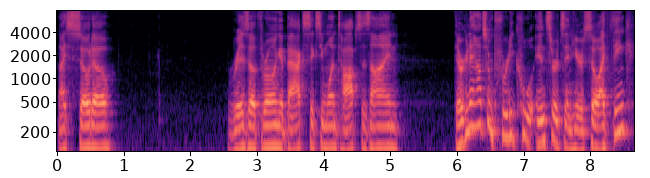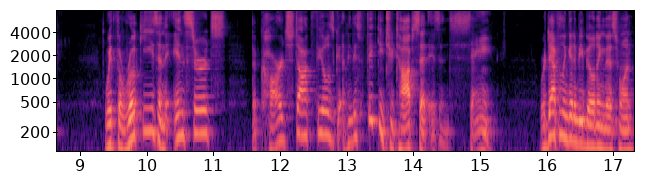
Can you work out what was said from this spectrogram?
Nice Soto. Rizzo throwing it back, 61 Topps design. They're going to have some pretty cool inserts in here. So I think with the rookies and the inserts, the card stock feels good. I mean, this 52 top set is insane. We're definitely going to be building this one.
